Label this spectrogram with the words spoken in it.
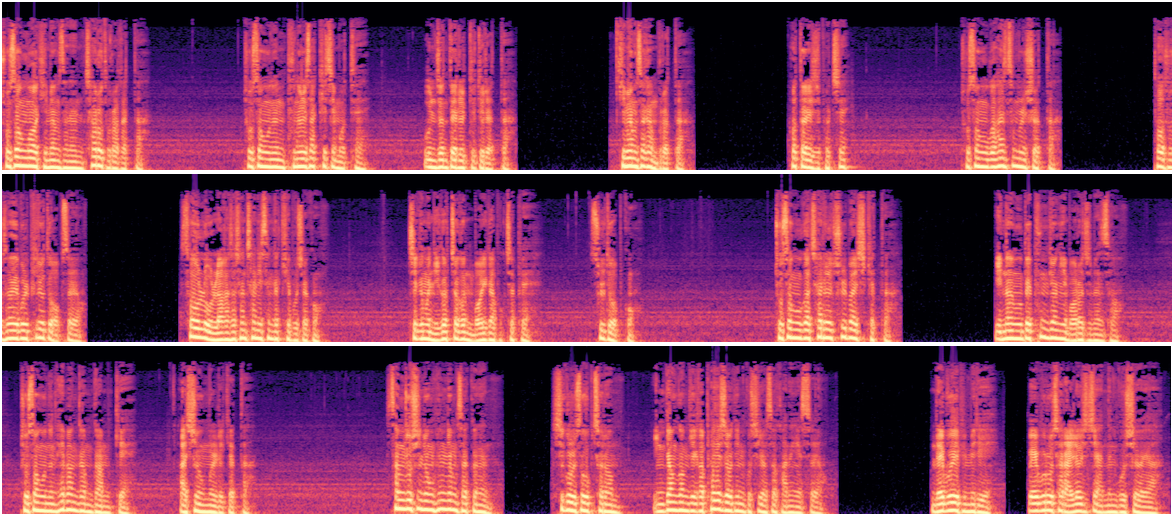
조성우와 김영사는 차로 돌아갔다. 조성우는 분을 삭히지 못해 운전대를 두드렸다. 김영사가 물었다. 헛다리 짚었지? 조성우가 한숨을 쉬었다. 더 조사해 볼 필요도 없어요. 서울로 올라가서 천천히 생각해 보자고. 지금은 이것저것 머리가 복잡해. 술도 없고. 조성우가 차를 출발시켰다. 이나무배 풍경이 멀어지면서 조성우는 해방감과 함께 아쉬움을 느꼈다. 상조신용 횡령 사건은 시골 소읍처럼 인간관계가 폐쇄적인 곳이어서 가능했어요. 내부의 비밀이 외부로 잘 알려지지 않는 곳이어야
